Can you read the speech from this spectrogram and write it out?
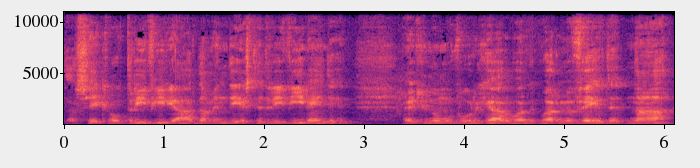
dat zeker al drie, vier jaar dat we in de eerste drie, vier eindigen. Uitgenomen vorig jaar waren we vijfde. Na,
